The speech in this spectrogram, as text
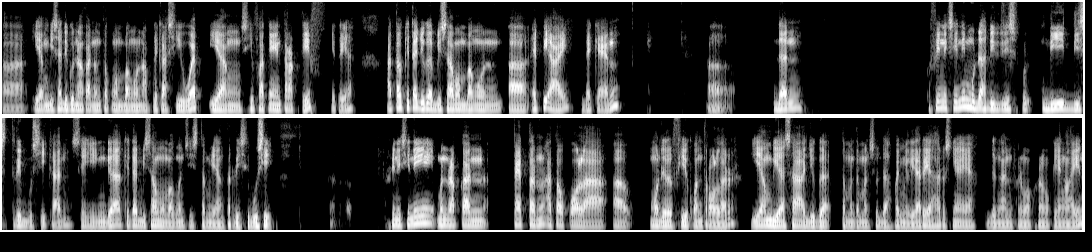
uh, yang bisa digunakan untuk membangun aplikasi web yang sifatnya interaktif, gitu ya. Atau kita juga bisa membangun API backend dan Phoenix ini mudah didistribusikan sehingga kita bisa membangun sistem yang terdistribusi. Phoenix ini menerapkan pattern atau pola model view controller yang biasa juga teman-teman sudah familiar ya harusnya ya dengan framework-framework yang lain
